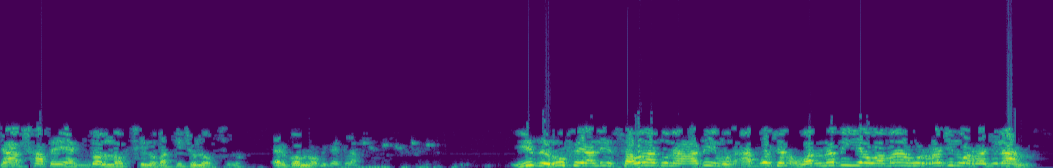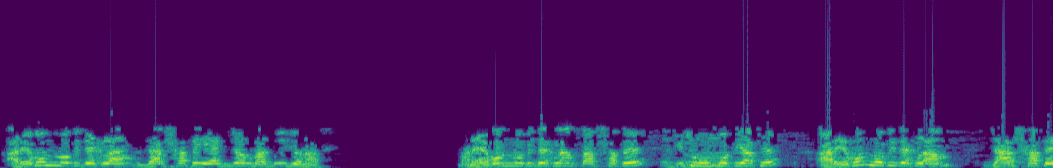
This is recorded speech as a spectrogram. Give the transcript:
যার সাথে একদল লোক ছিল বা কিছু লোক ছিল। এরকম নবী দেখলাম। ঈদ রুফে আলী সওয়াদুন আদিমুন আর বলছেন ওয়ান নবিয়া ওয়া মাহুর রাজুল ওয়ার রাজুলান। আর এমন নবী দেখলাম, যার সাথে একজন বা দুইজন আছে। মানে এমন নবী দেখলাম, তার সাথে কিছু উন্মতি আছে। আর এমন নবী দেখলাম, যার সাথে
